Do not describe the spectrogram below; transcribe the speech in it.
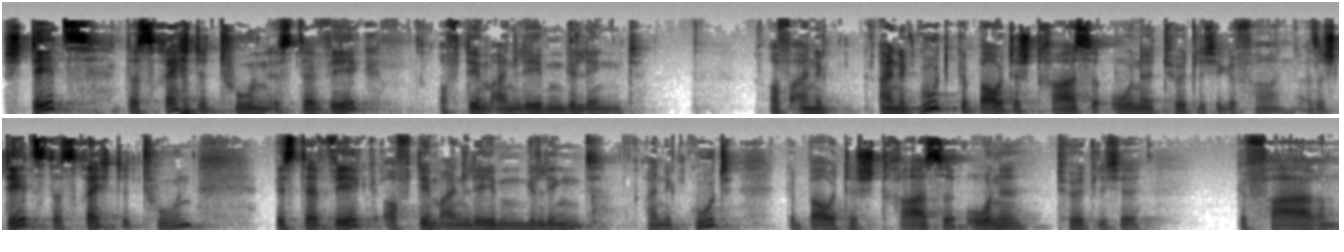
stets das rechte Tun ist der Weg, auf dem ein Leben gelingt. Auf eine, eine gut gebaute Straße ohne tödliche Gefahren. Also stets das rechte Tun ist der Weg, auf dem ein Leben gelingt. Eine gut gebaute Straße ohne tödliche Gefahren.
